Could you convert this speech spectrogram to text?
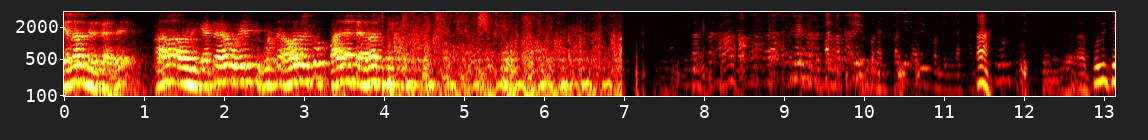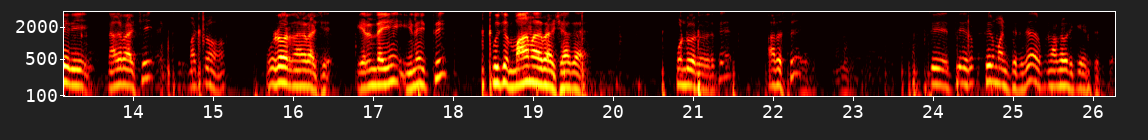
எல்லாருக்கும் இருக்காது ஆனால் அவருக்கு எட்டாயிரம் உயர்த்தி கொடுத்து அவர்களுக்கு பதினெட்டாயிரம் ரூபாய் புதுச்சேரி நகராட்சி மற்றும் உழவர் நகராட்சி இரண்டையும் இணைத்து புதுச்சேரி மாநகராட்சியாக கொண்டு வருவதற்கு அரசு தீர்மானித்திருக்கு நடவடிக்கை எடுத்திருக்கு.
